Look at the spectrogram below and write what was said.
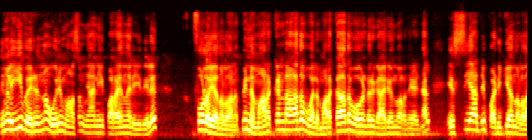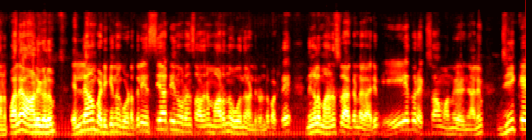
നിങ്ങൾ ഈ വരുന്ന ഒരു മാസം ഞാൻ ഈ പറയുന്ന രീതിയിൽ ഫോളോ ചെയ്യുക എന്നുള്ളതാണ്. പിന്നെ മറക്കണ്ടാതെ പോലെ മറക്കാതെ പോകേണ്ട ഒരു കാര്യം എന്ന് പറഞ്ഞു കഴിഞ്ഞാൽ എസ് സി ആർ ടി പഠിക്കുക എന്നുള്ളതാണ്. പല ആളുകളും എല്ലാം പഠിക്കുന്ന കൂട്ടത്തിൽ എസ് സി ആർ ടി എന്ന് പറയുന്ന സാധനം മറന്നു പോകുന്ന കണ്ടിട്ടുണ്ട്. പക്ഷേ നിങ്ങൾ മനസ്സിലാക്കേണ്ട കാര്യം ഏതൊരു എക്സാം വന്നു കഴിഞ്ഞാലും ജി കെ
